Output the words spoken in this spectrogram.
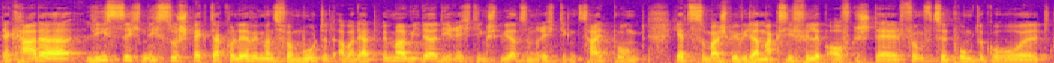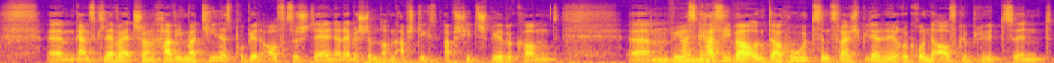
Der Kader liest sich nicht so spektakulär, wie man es vermutet, aber der hat immer wieder die richtigen Spieler zum richtigen Zeitpunkt. Jetzt zum Beispiel wieder Maxi Philipp aufgestellt, 15 Punkte geholt. Ähm, ganz clever jetzt schon Javi Martinez probiert aufzustellen, da der bestimmt noch ein Abstieg Abschiedsspiel bekommt. Ähm, Askasiba und Dahut sind zwei Spieler, die in der Rückrunde aufgeblüht sind.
